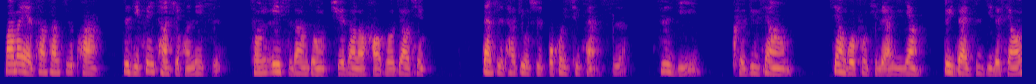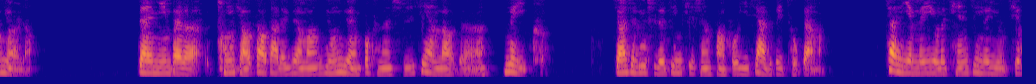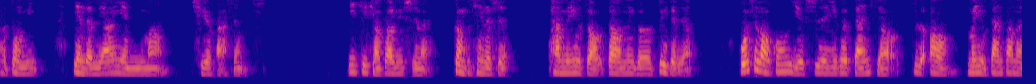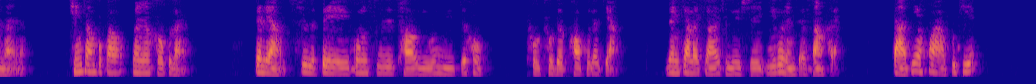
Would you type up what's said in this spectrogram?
妈妈也常常自夸自己非常喜欢历史，从历史当中学到了好多教训，但是她就是不会去反思自己，可就像相国夫妻俩一样对待自己的小女儿呢。在明白了从小到大的愿望永远不可能实现了的那一刻，小沈律师的精气神仿佛一下子被抽干了，再也没有了前进的勇气和动力，变得两眼迷茫，缺乏生气。比起小赵律师来，更不幸的是，他没有找到那个对的人。博士老公也是一个胆小、自傲、没有担当的男人，情商不高，跟人合不来。在两次被公司炒鱿鱼之后，偷偷的跑回了家，扔下了小 S 律师一个人在上海，打电话不接，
